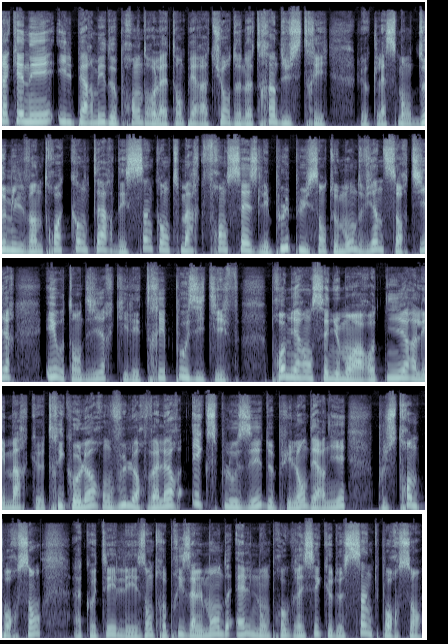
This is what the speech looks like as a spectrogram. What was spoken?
Chaque année, il permet de prendre la température de notre industrie. Le classement 2023 Kantar des 50 marques françaises les plus puissantes au monde vient de sortir et autant dire qu'il est très positif. Premier enseignement à retenir, les marques tricolores ont vu leur valeur exploser depuis l'an dernier, plus 30%. À côté, les entreprises allemandes, elles, n'ont progressé que de 5%.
